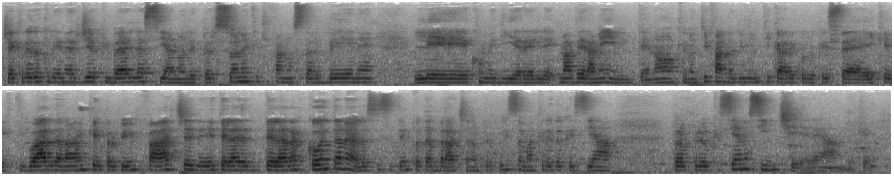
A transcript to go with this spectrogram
Cioè credo che l'energia più bella siano le persone che ti fanno star bene, le, come dire, le, ma veramente, no? Che non ti fanno dimenticare quello che sei, che ti guardano anche proprio in faccia e te la, te la raccontano e allo stesso tempo ti abbracciano. Per cui insomma credo che sia proprio che siano sincere anche.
